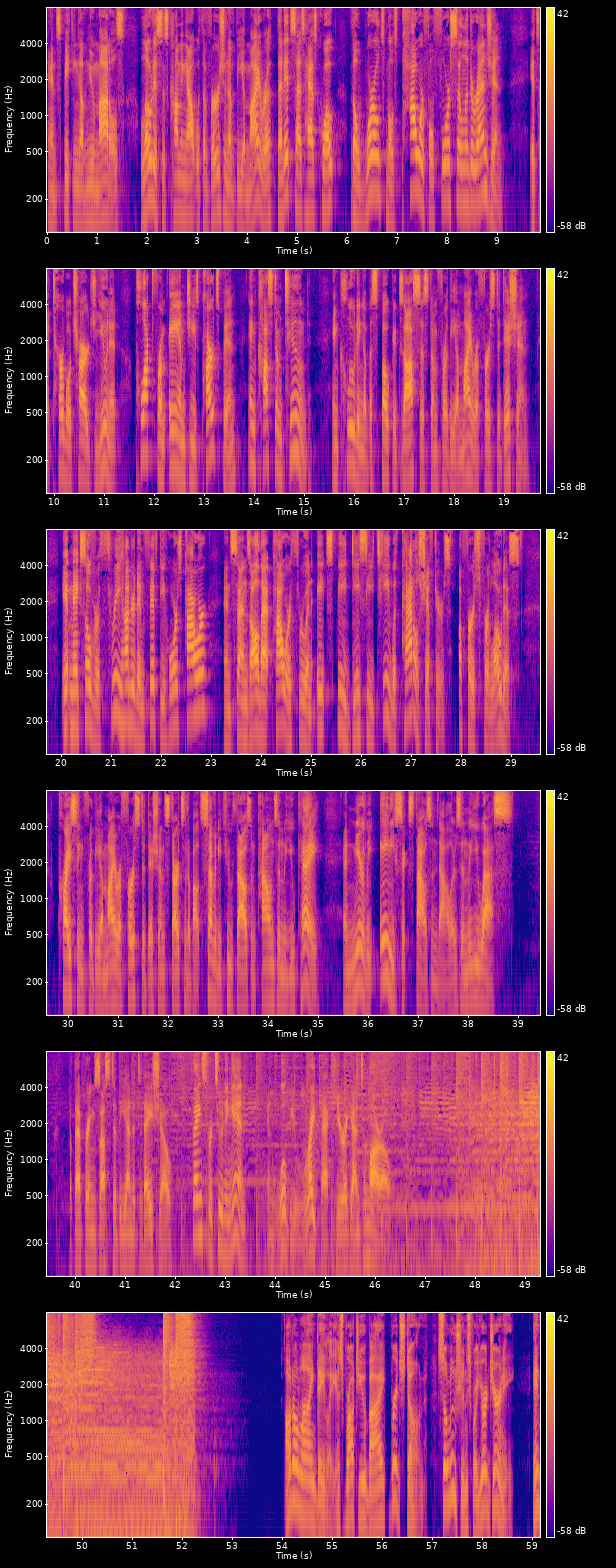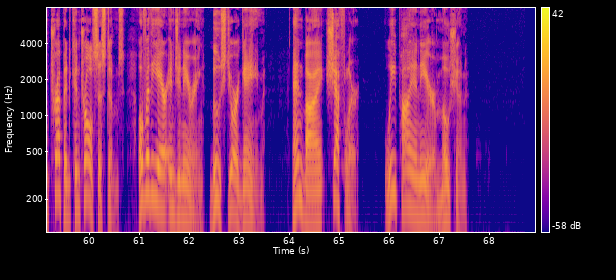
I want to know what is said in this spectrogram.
And speaking of new models, Lotus is coming out with a version of the Emira that it says has, quote, the world's most powerful four cylinder engine. It's a turbocharged unit plucked from AMG's parts bin and custom tuned, including a bespoke exhaust system for the Emira First Edition. It makes over 350 horsepower and sends all that power through an 8 speed DCT with paddle shifters, a first for Lotus. Pricing for the Emira First Edition starts at about £72,000 in the UK and nearly $86,000 in the US. But that brings us to the end of today's show. Thanks for tuning in, and we'll be right back here again tomorrow. AutoLine Daily is brought to you by Bridgestone, solutions for your journey, Intrepid Control Systems, over the air engineering, boost your game, and by Schaeffler. We pioneer motion.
